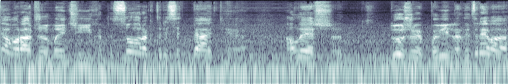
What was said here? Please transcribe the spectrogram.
Я вам раджу менше їхати 40-35, е, але ж дуже повільно не треба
